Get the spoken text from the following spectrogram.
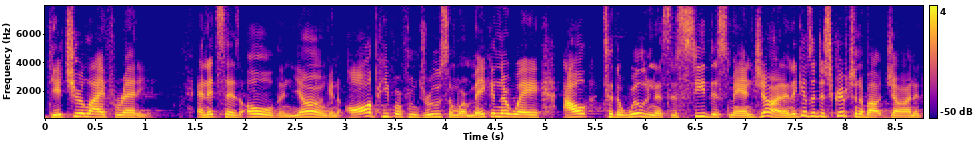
Get your life ready. And it says old and young, and all people from Jerusalem were making their way out to the wilderness to see this man, John. And it gives a description about John and,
